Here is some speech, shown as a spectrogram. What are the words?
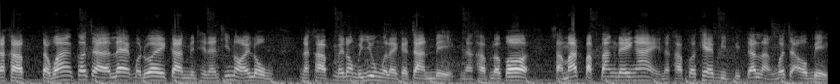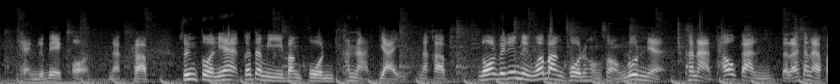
นะครับแต่ว่าก็จะแลกมาด้วยการเป็นเทนนที่น้อยลงนะครับไม่ต้องไปยุ่งอะไรกับจานเบรกนะครับแล้วก็สามารถปรับตั้งได้ง่ายนะครับก็แค่บิดบิดด้านหลังว่าจะเอาเบรกแข็งหรือเบรกอ่อนนะครับ ซึ่งตัวนี้ก็จะมีบางโคนขนาดใหญ่นะครับโน้ตไว้นิดนึงว่าบางโคนของ 2 รุ่นเนี่ยขนาดเท่ากัน แต่ลักษณะไฟ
